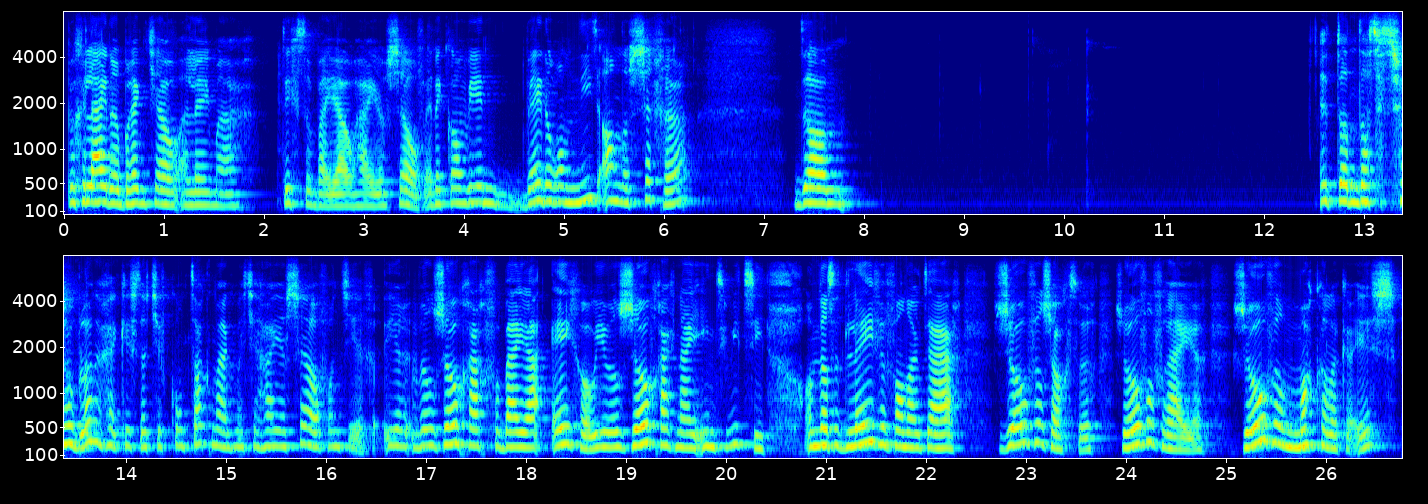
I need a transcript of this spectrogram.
begeleider brengt jou alleen maar dichter bij jouw higher self. En ik kan weer wederom niet anders zeggen dan dan dat het zo belangrijk is dat je contact maakt met je higher self. Want je, je wil zo graag voorbij je ego. Je wil zo graag naar je intuïtie. Omdat het leven vanuit daar zoveel zachter, zoveel vrijer, zoveel makkelijker is.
